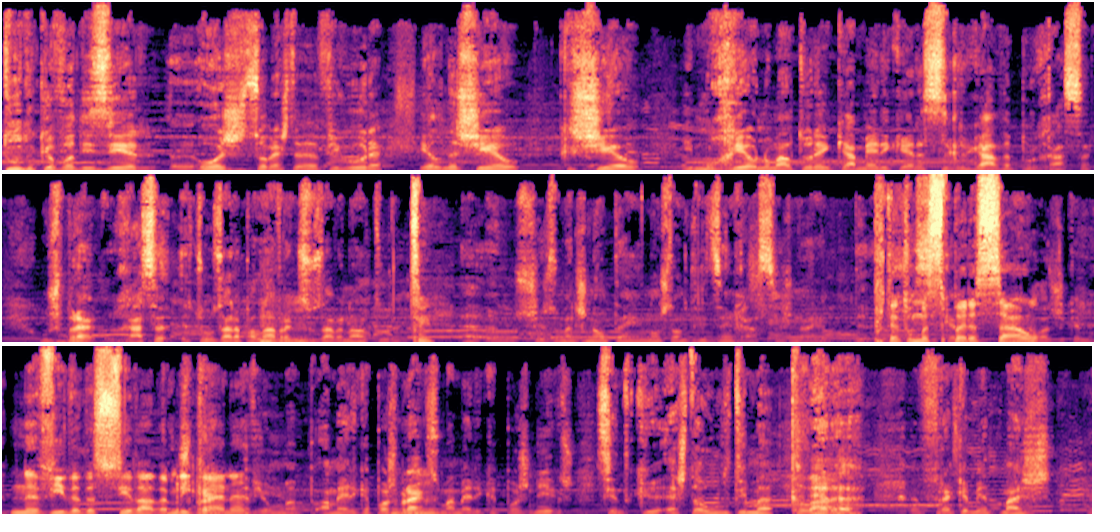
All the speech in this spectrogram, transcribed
tudo o que eu vou dizer ah, hoje sobre esta figura. Ele nasceu, cresceu e morreu numa altura em que a América era segregada por raça. Os bran... raça, eu estou a usar a palavra que se usava na altura. Sim. Ah, os seres humanos não têm, não estão divididos em raças, não é? Portanto, uma separação na vida da sociedade americana. brancos- Havia uma América os brancos, uma América os negros, sendo que esta última Claro. era eh, francamente mais eh,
